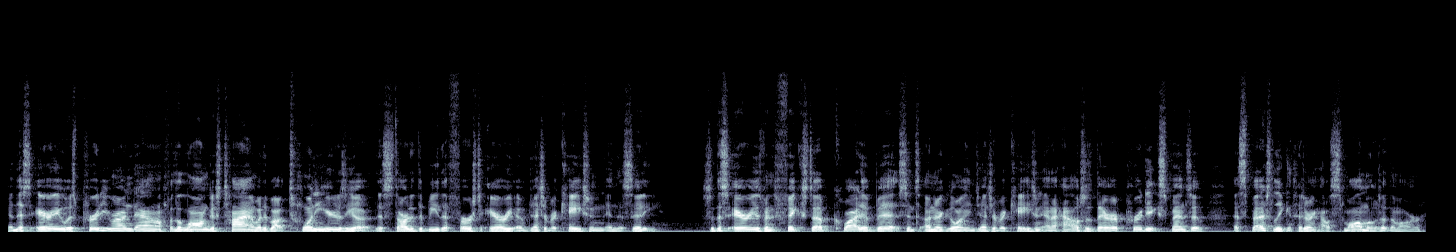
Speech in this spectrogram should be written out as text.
And this area was pretty run down for the longest time, but about 20 years ago, this started to be the first area of gentrification in the city. So this area has been fixed up quite a bit since undergoing gentrification, and the houses there are pretty expensive, especially considering how small most of them are.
